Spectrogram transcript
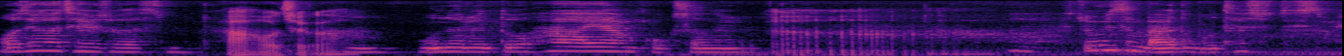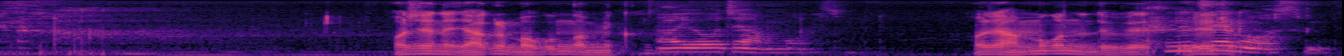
어제가 제일 좋았습니다 아 어제가 음, 오늘은 또 하얀 곡선을 아, 좀 있으면 말도 못 할 수도 있습니다 어제는 약을 먹은 겁니까? 아 어제 안 먹었습니다 어제 안 먹었는데 왜? 그제 왜 먹었습니다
